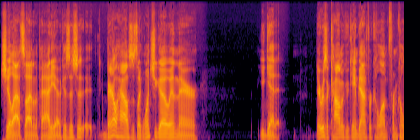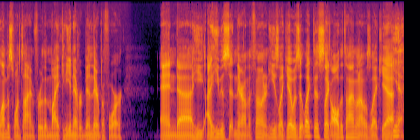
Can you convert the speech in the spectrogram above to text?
chill outside on the patio because it's just Barrel House is like once you go in there, you get it. There was a comic who came down for Colum- from Columbus one time for the mic, and he had never been there before. And uh, he I, he was sitting there on the phone, and he's like, "Yo, is it like this like all the time?" And I was like, "Yeah." Yeah.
